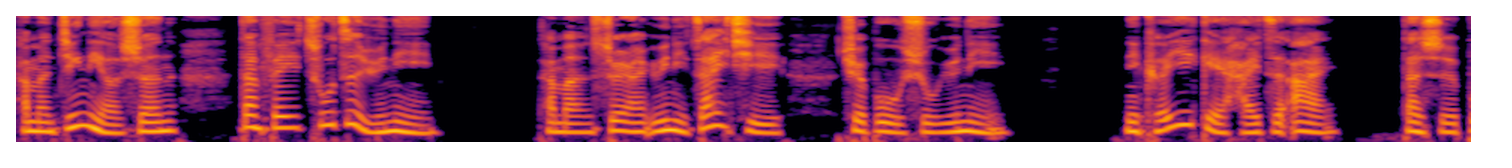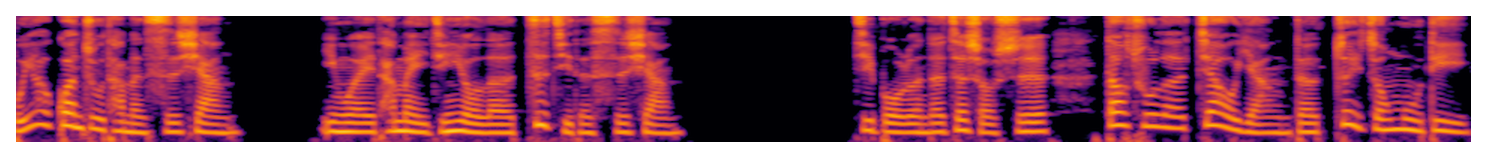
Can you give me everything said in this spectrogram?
他们经你而生，但非出自于你。他们虽然与你在一起，却不属于你。你可以给孩子爱，但是不要灌注他们思想，因为他们已经有了自己的思想。”纪伯伦的这首诗。道出了教养的最终目的，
